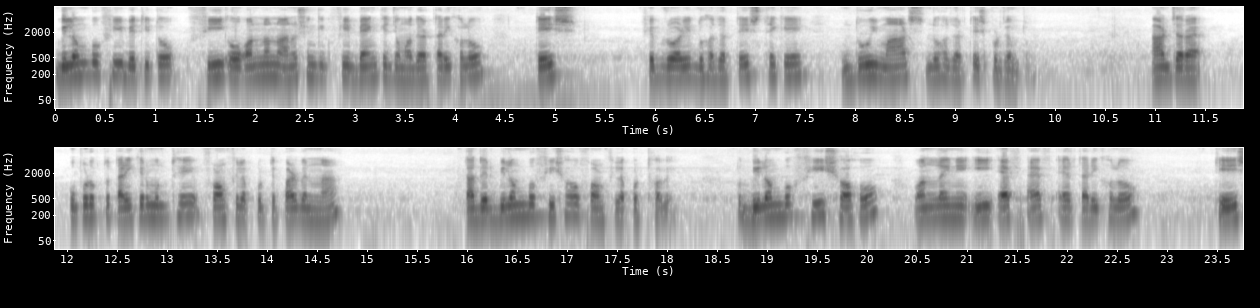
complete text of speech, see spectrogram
বিলম্ব ফি ব্যতীত ফি ও অন্যান্য আনুষঙ্গিক ফি ব্যাংকে জমা দেওয়ার তারিখ হলো তেইশ ফেব্রুয়ারি দু হাজার তেইশ থেকে দুই মার্চ দু হাজার তেইশ পর্যন্ত। আর যারা উপরোক্ত তারিখের মধ্যে ফর্ম ফিল করতে পারবেন না, তাদের বিলম্ব ফি সহ ফর্ম ফিল করতে হবে। তো বিলম্ব ফি সহ অনলাইনে ইএফএফ এর তারিখ হলো তেইশ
